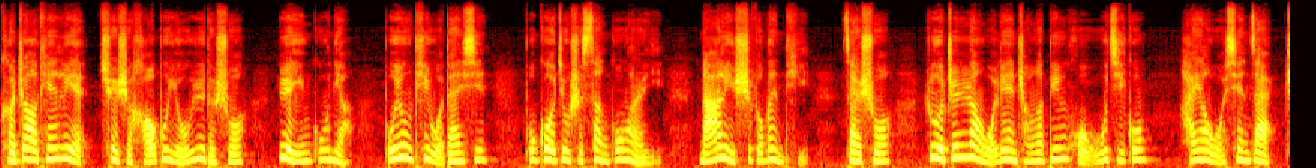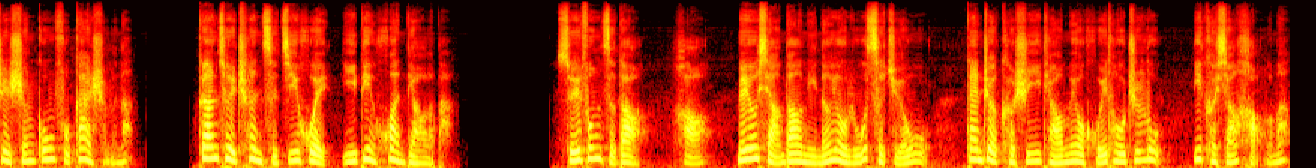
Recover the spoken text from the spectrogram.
可赵天烈却是毫不犹豫地说：“月英姑娘，不用替我担心，不过就是散功而已，哪里是个问题？再说，若真让我练成了冰火无极功，还要我现在这身功夫干什么呢？干脆趁此机会一并换掉了吧。”随风子道：“好，没有想到你能有如此觉悟，但这可是一条没有回头之路，你可想好了吗？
